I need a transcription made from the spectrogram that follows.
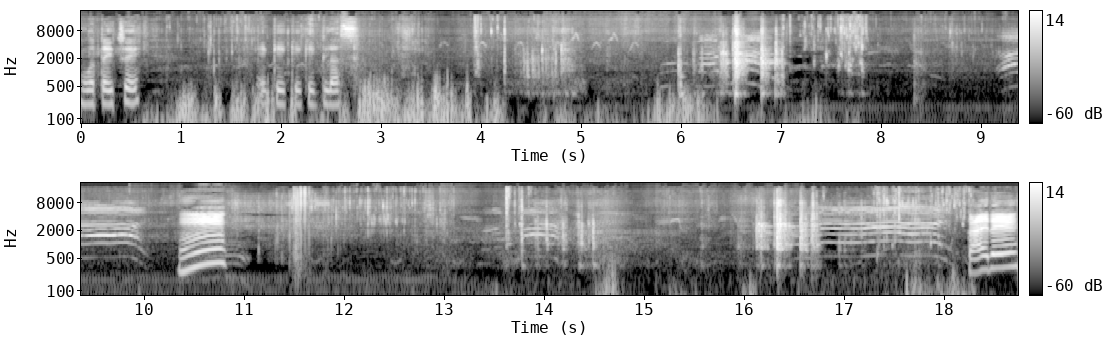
ओतायचं आहे एक एक एक एक ग्लास हम्म. काय रे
